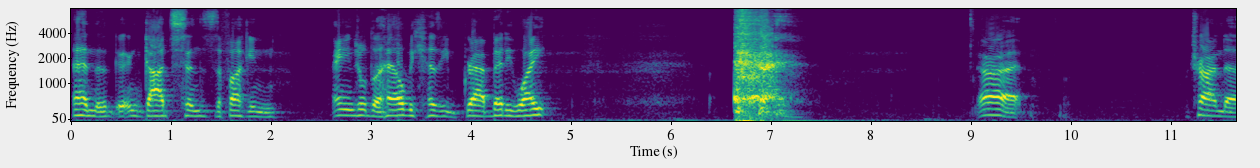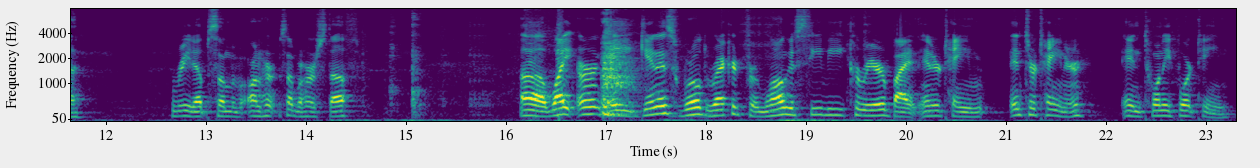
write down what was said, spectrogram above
And, the, and God sends the fucking angel to hell because he grabbed Betty White. All right, we're trying to read up some of on her some of her stuff. Uh, White earned a Guinness World Record for longest TV career by an entertain entertainer in 2014,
